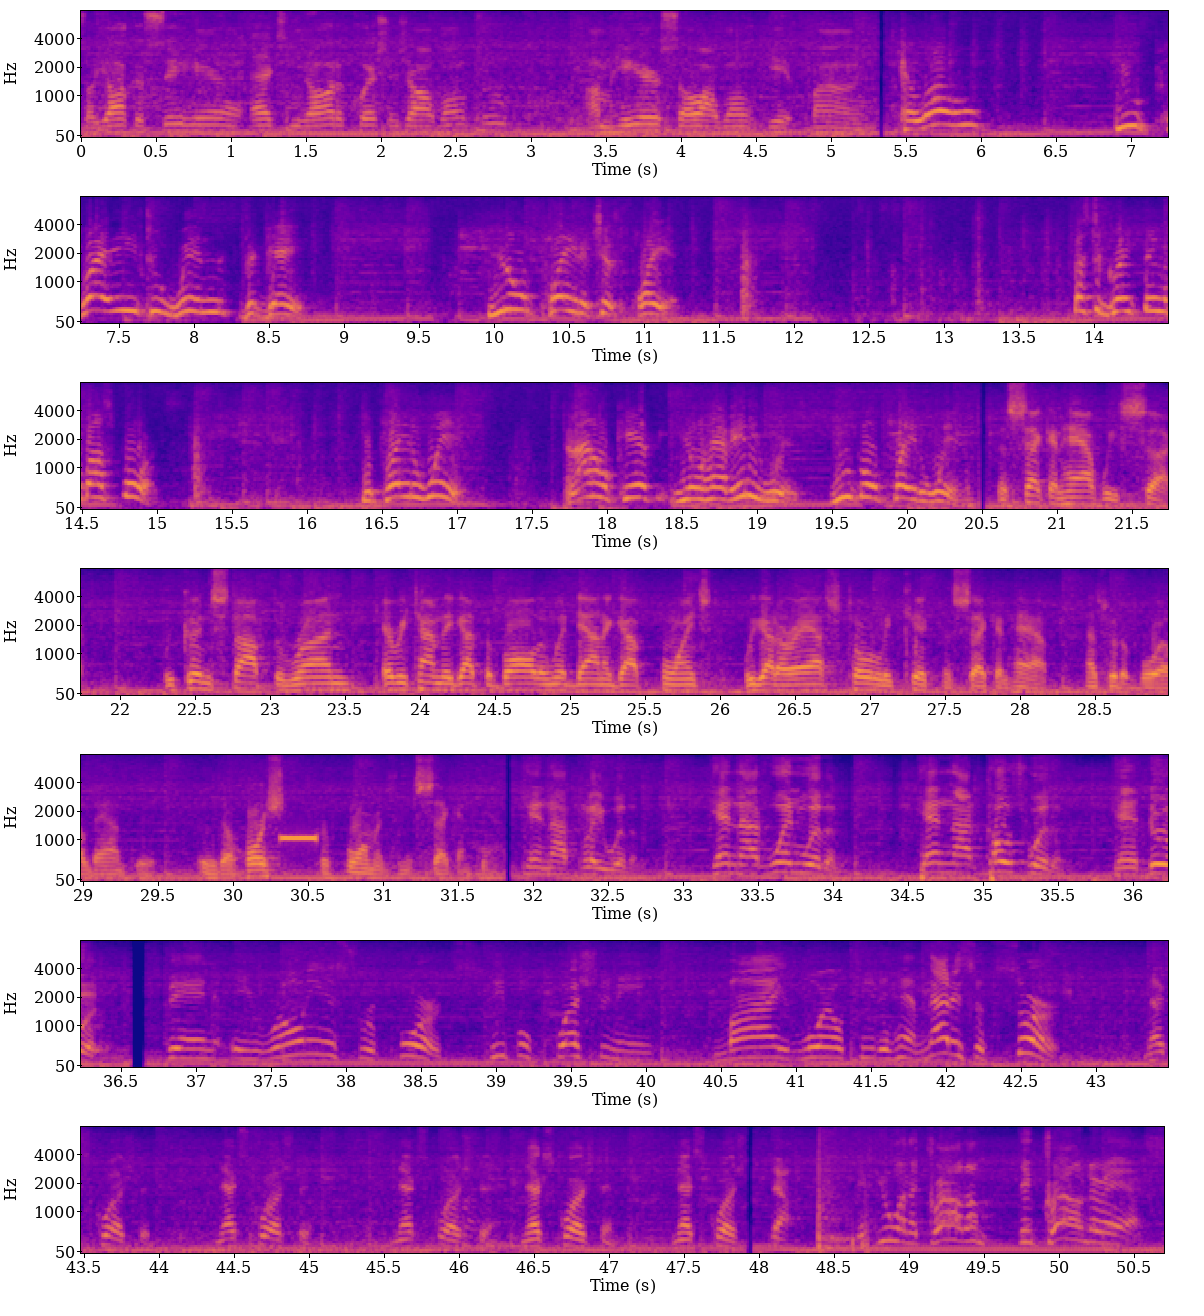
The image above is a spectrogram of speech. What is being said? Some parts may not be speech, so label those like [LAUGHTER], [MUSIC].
So y'all can sit here and ask me all the questions y'all want to. I'm here so I won't get fined. Hello? You play to win the game. You don't play to just play it. That's the great thing about sports. You play to win. And I don't care if you don't have any wins. You go play to win. The second half, we sucked. We couldn't stop the run. Every time they got the ball, they went down and got points. We got our ass totally kicked in the second half. That's what it boiled down to. It was a horse performance in the second half. Cannot play with them. Cannot win with them. Cannot coach with them. Can't do it. Been erroneous reports, people questioning my loyalty to him. That is absurd. Next question. Next question. Next question. Next question. Next question. Now, if you want to crown them, then crown their ass.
